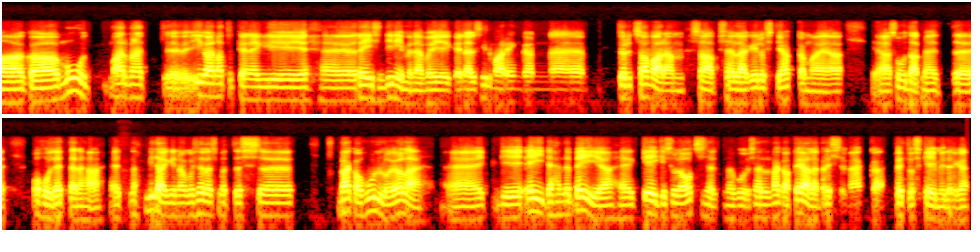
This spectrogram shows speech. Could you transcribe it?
aga muud, ma arvan, et äh, iga natukenegi äh, reisinud inimene või kellel silmaring on törts avaram, saab sellega ilusti hakkama ja, ja suudab need ohud ette näha, et noh, midagi nagu selles mõttes väga hullu ei ole. Äh, ikkagi ei tähendab ei ja keegi sulle otseselt nagu seal väga peale pressima ei hakka petuskeemidega.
